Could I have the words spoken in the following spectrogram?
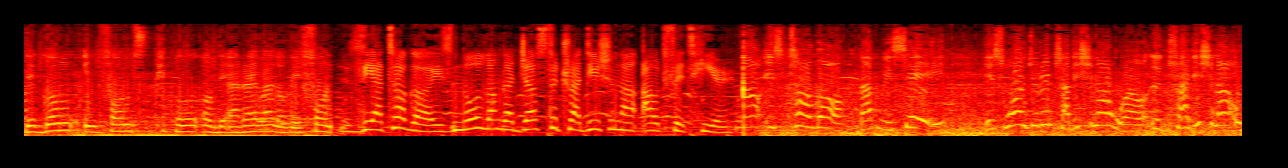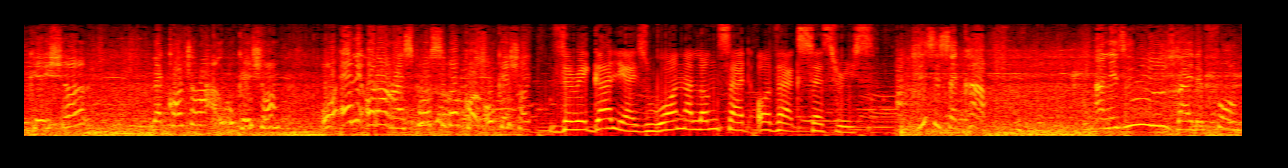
The gong informs people of the arrival of a fon. The atoghu is no longer just a traditional outfit here. Now it's togo that we say is worn during traditional well, uh, traditional occasion, the cultural occasion, or any other responsible occasion. The regalia is worn alongside other accessories. This is a cap it's used by the form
